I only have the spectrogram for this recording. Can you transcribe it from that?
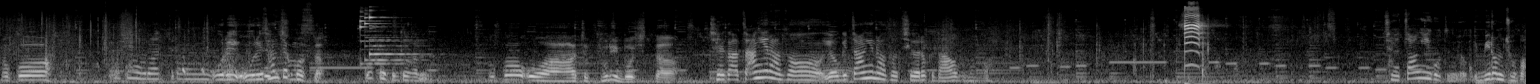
꼬꼬. 꼬꼬 오라지롱. 우리 우리 산책 코스. 꼬꼬 간다. 꼬꼬. 우와 저 불이 멋있다. 제가 짱이라서 여기 짱이라서 지가 이렇게 나와보는 거. 제가 짱이거든 여기 미럼 줘봐.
